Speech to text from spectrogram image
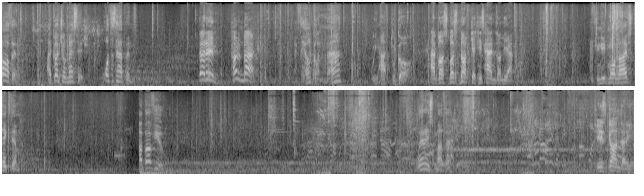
Father, I got your message. What has happened? Darim! Turn back! Have they all gone mad? We have to go. Abbas must not get his hands on the apple. If you need more knives, take them. Above you! Where is Mother? She's gone, Darim.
